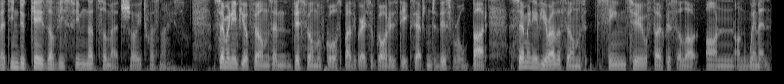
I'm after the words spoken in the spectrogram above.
But in the case of this film, not so much, so it was nice. So many of your films, and this film, of course, by the grace of God, is the exception to this rule, but so many of your other films seem to focus a lot on, on women.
